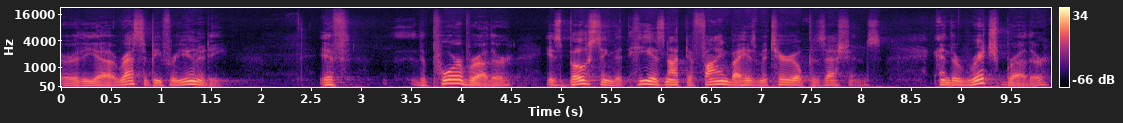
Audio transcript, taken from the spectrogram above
or the uh, recipe for unity if the poor brother is boasting that he is not defined by his material possessions, and the rich brother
